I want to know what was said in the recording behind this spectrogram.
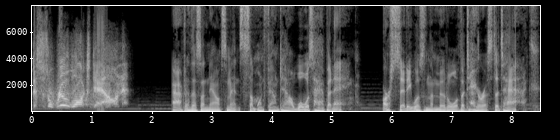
This is a real lockdown. After this announcement, someone found out what was happening. Our city was in the middle of a terrorist attack.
